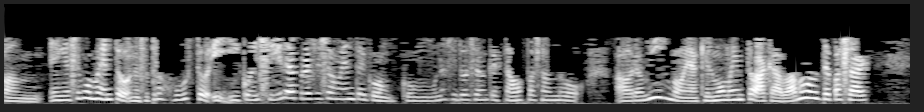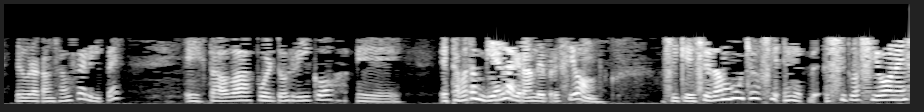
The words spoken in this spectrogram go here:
Um, en ese momento, nosotros justo, y, coincide precisamente con, con una situación que estamos pasando ahora mismo, en aquel momento acabamos de pasar el huracán San Felipe, estaba Puerto Rico, eh, estaba también la Gran Depresión, así que se dan muchas eh, situaciones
